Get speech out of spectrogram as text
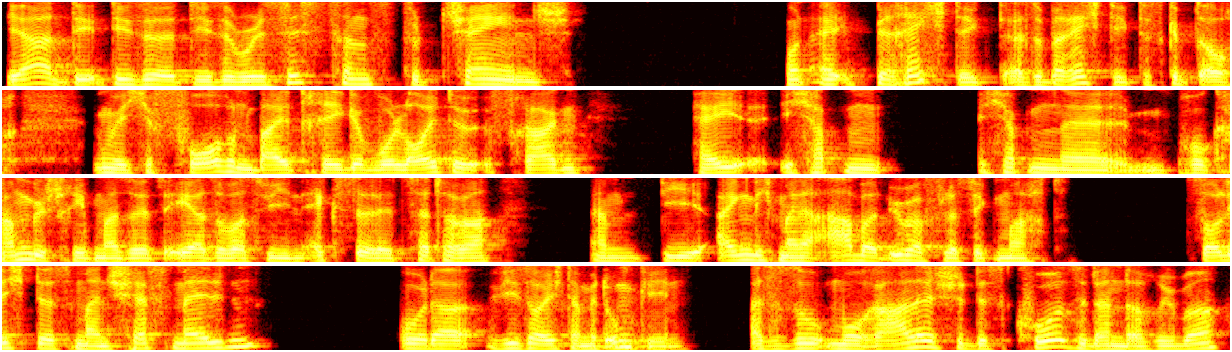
ja, die, diese, diese Resistance to Change. Und äh, berechtigt, also berechtigt. Es gibt auch irgendwelche Forenbeiträge, wo Leute fragen, hey, ich habe ein, ich hab ein Programm geschrieben, also jetzt eher sowas wie ein Excel etc., ähm, die eigentlich meine Arbeit überflüssig macht. Soll ich das meinem Chef melden oder wie soll ich damit umgehen? Also so moralische Diskurse dann darüber,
